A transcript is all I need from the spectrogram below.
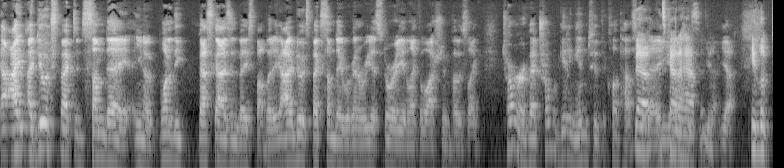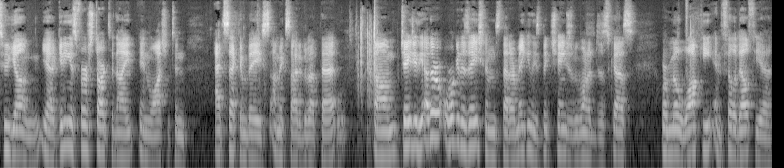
I, I do expect it someday. You know, one of the best guys in baseball. But I do expect someday we're going to read a story in like the Washington Post, like Turner who had trouble getting into the clubhouse Yeah, today. it's you gotta happen. You know, yeah. He looked too young. Yeah, getting his first start tonight in Washington at second base. I'm excited about that. Um, JJ, the other organizations that are making these big changes we wanted to discuss were Milwaukee and Philadelphia.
